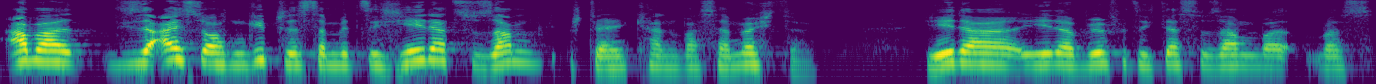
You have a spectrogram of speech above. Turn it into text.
aber diese Eissorten gibt es, damit sich jeder zusammenstellen kann, was er möchte. Jeder, jeder würfelt sich das zusammen, was,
